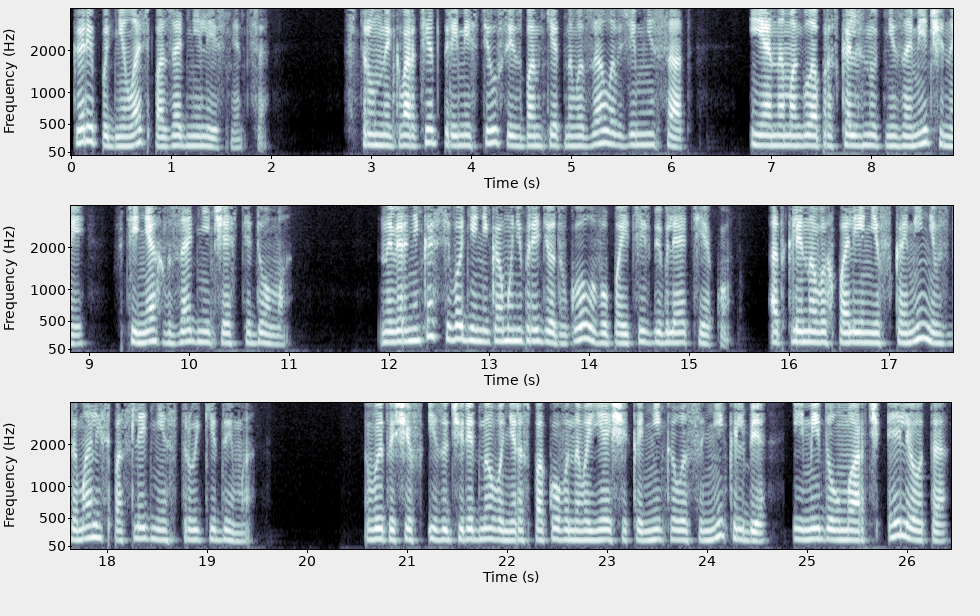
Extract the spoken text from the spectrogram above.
Кэрри поднялась по задней лестнице. Струнный квартет переместился из банкетного зала в зимний сад, и она могла проскользнуть незамеченной в тенях в задней части дома. Наверняка сегодня никому не придёт в голову пойти в библиотеку. От кленовых поленьев в камине вздымались последние струйки дыма. Вытащив из очередного нераспакованного ящика Николаса Никольби и Миддлмарч Эллиота,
